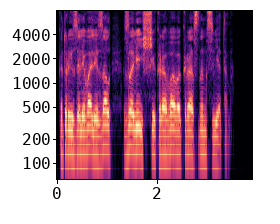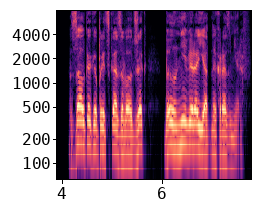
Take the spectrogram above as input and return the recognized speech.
которые заливали зал зловеще кроваво-красным светом. Зал, как и предсказывал Джек, был невероятных размеров.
